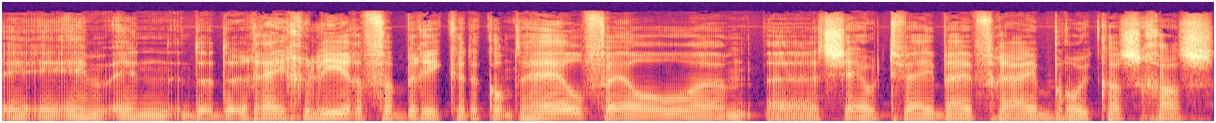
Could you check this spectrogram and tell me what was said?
in, in de, de, reguliere fabrieken, er komt heel veel ehm, CO2 bij vrij, broeikasgas.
